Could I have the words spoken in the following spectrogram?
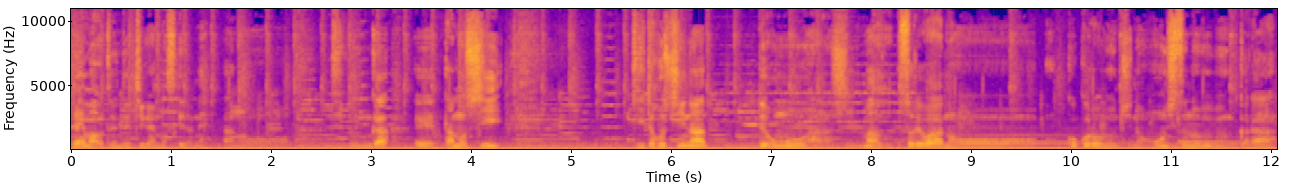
テーマは全然違いますけどね。あの自分が、えー、楽しい聞いてほしいなって思う話。まあそれはあの心の内の本質の部分から、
